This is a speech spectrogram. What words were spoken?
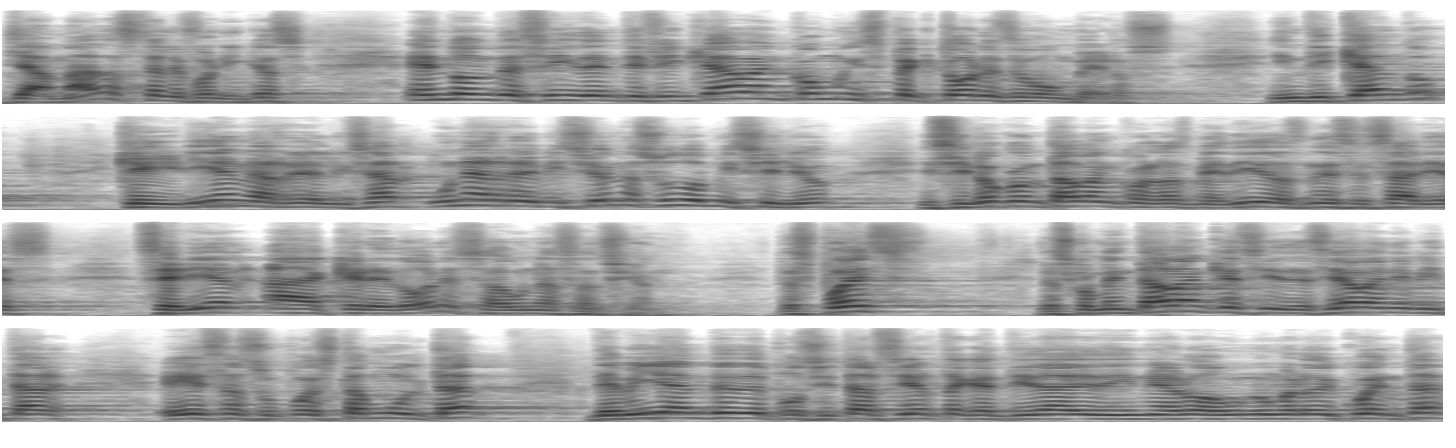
llamadas telefónicas en donde se identificaban como inspectores de bomberos, indicando que irían a realizar una revisión a su domicilio y si no contaban con las medidas necesarias, serían acreedores a una sanción. Después, les comentaban que si deseaban evitar esa supuesta multa, debían de depositar cierta cantidad de dinero a un número de cuenta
